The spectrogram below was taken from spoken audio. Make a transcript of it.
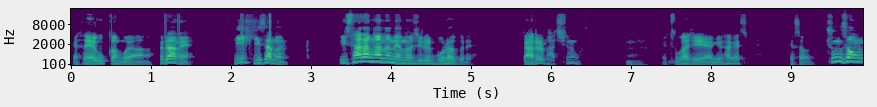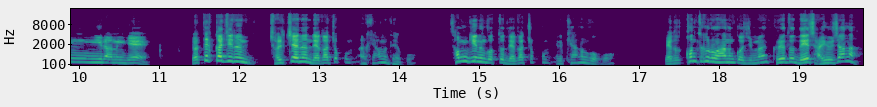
그래서 애국간 거야. 그 다음에 이 기상은 이 사랑하는 에너지를 뭐라 그래? 나를 바치는 거죠. 음, 두 가지 이야기를 하겠습니다. 그래서 충성이라는 게 여태까지는 절제는 내가 조금 이렇게 하면 되고 섬기는 것도 내가 조금 이렇게 하는 거고 내가 컨트롤 하는 거지만 그래도 내 자유잖아.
